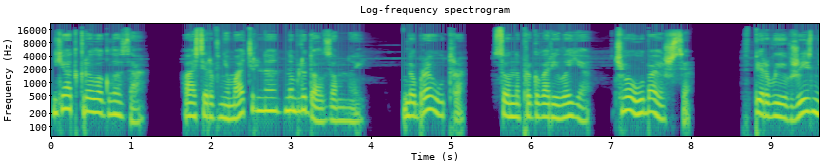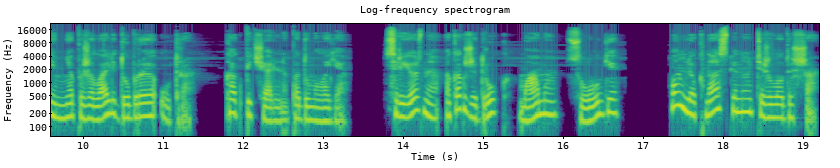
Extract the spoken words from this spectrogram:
Я открыла глаза. Асер внимательно наблюдал за мной. «Доброе утро», — сонно проговорила я. «Чего улыбаешься?» Впервые в жизни мне пожелали доброе утро. Как печально, подумала я. Серьезно? А как же друг, мама, слуги? Он лег на спину, тяжело дыша.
